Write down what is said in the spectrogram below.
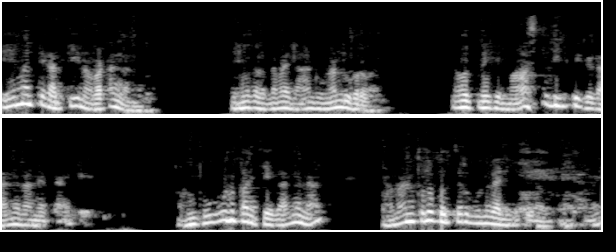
එහෙමත් එකක් තියෙනවා පටන් ගන්නකොට. එහෙම කළා තමයි දාන්න උනන්දු කරවන්නේ. නමුත් මේකේ මාස්ටර් ඩිග්‍රී එක ගන්න නම් නැත්නම් ඒක සම්පූර්ණ පරිචය ගන්න නම් Taman තුල කොච්චර ಗುಣ වැඩිද කියන එක තමයි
